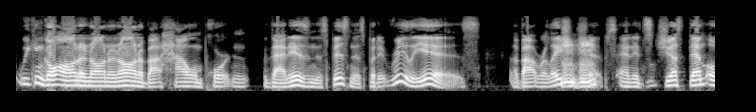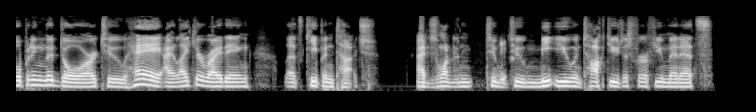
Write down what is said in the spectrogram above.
we can go on and on and on about how important that is in this business, but it really is about mm-hmm. relationships. And it's just them opening the door to, hey, I like your writing. Let's keep in touch. I just wanted to to meet you and talk to you just for a few minutes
